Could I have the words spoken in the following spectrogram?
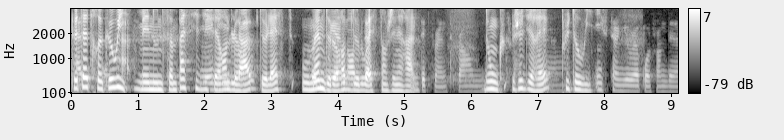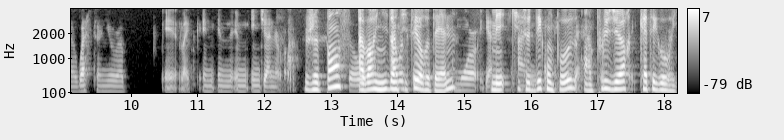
Peut-être que oui, mais nous ne sommes pas si différents de l'Europe de l'Est ou même de l'Europe de l'Ouest en général. Donc je dirais plutôt oui. Je pense avoir une identité européenne, mais qui se décompose en plusieurs catégories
